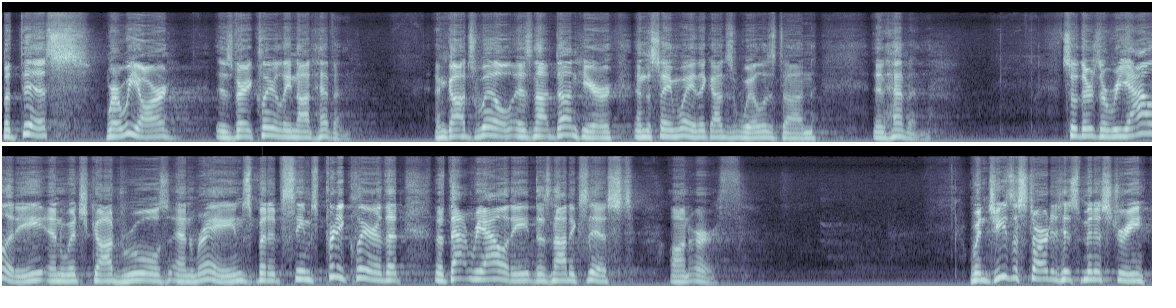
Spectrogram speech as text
But this, where we are, is very clearly not heaven. And God's will is not done here in the same way that God's will is done in heaven. So there's a reality in which God rules and reigns, but it seems pretty clear that that, that reality does not exist on earth. When Jesus started his ministry,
